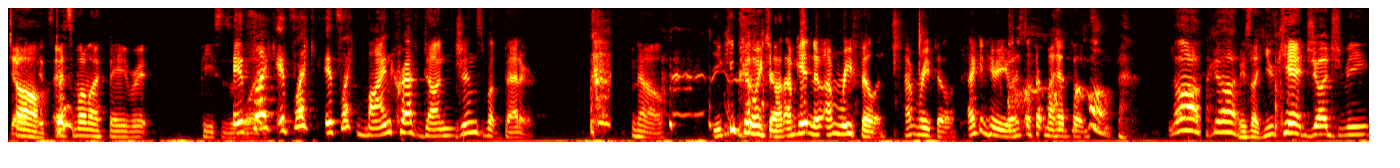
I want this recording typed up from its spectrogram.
Dope. Oh, it's it's, one of my favorite pieces. Of It's work. like it's like it's like Minecraft Dungeons, but better. no, You keep going, John. I'm getting. I'm refilling. I'm refilling. I can hear you. I still have my headphones. Oh, oh God! he's like, you can't judge me.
